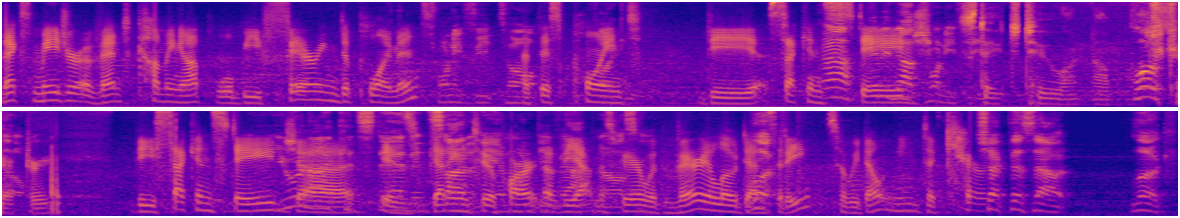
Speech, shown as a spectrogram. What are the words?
Next major event coming up will be fairing deployment. 20 feet tall. At this point, the second Ah, stage Stage 2 on nominal Close, though. trajectory. the second stage You and I uh, is getting of to a part M1D of the atmosphere nozzle. with very low density, so we don't need to carry. Check this out. Look,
